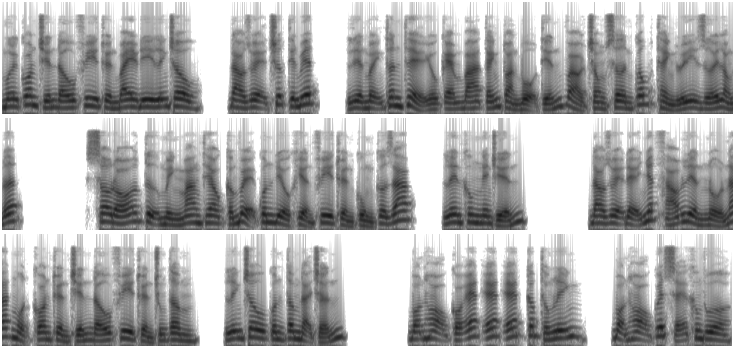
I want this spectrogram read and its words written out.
Mười con chiến đấu phi thuyền bay đi Lĩnh Châu, đào duệ trước tiên biết, liền mệnh thân thể yếu kém bá tánh toàn bộ tiến vào trong sơn cốc thành lũy dưới lòng đất. Sau đó tự mình mang theo cấm vệ quân điều khiển phi thuyền cùng cơ giáp, lên không nên chiến. Đào duệ đệ nhất pháo liền nổ nát một con thuyền chiến đấu phi thuyền trung tâm, Linh Châu quân tâm đại trấn. Bọn họ có SSS cấp thống lĩnh, bọn họ quyết sẽ không thua,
